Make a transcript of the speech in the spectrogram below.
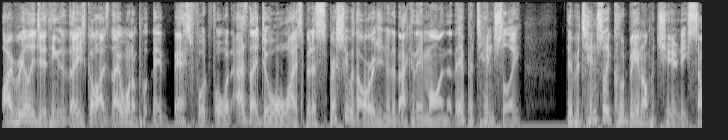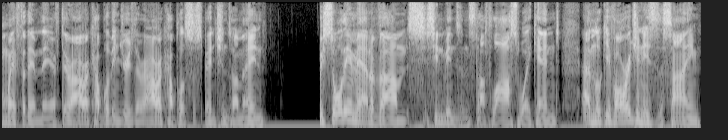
I really do think that these guys they want to put their best foot forward as they do always, but especially with Origin in the back of their mind that they're potentially there potentially could be an opportunity somewhere for them there if there are a couple of injuries, there are a couple of suspensions. I mean, we saw the amount of um, sin bins and stuff last weekend, and look, if Origin is the same,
